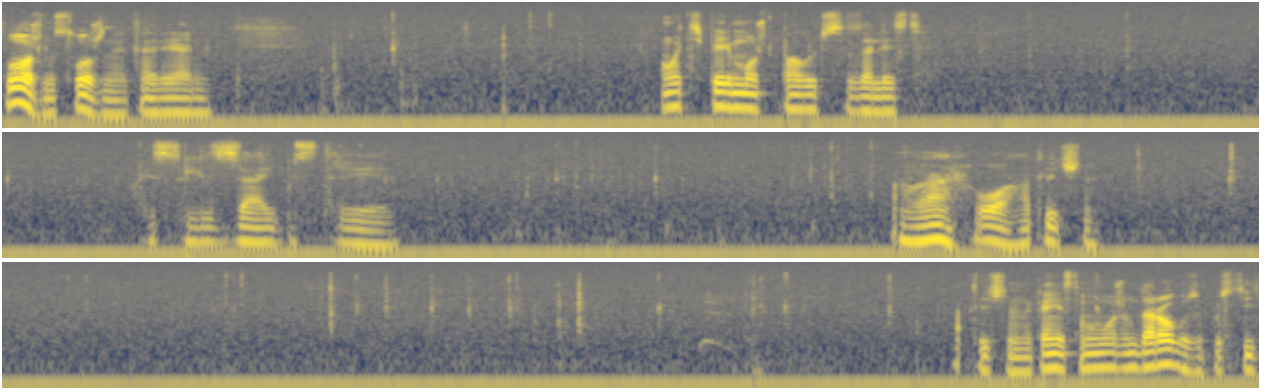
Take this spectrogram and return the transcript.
Сложно, сложно это реально. Вот теперь может получится залезть. Ой, залезай быстрее. Ага, о, отлично. Отлично, наконец-то мы можем дорогу запустить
